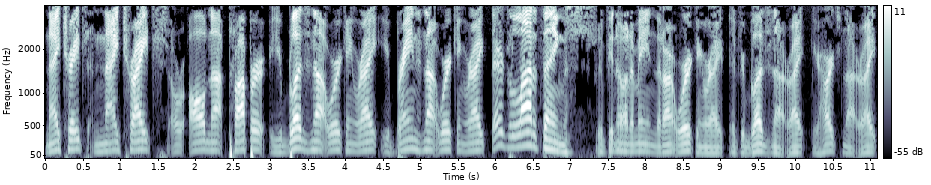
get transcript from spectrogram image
nitrates, nitrites are all not proper. Your blood's not working right. Your brain's not working right. There's a lot of things, if you know what I mean, that aren't working right. If your blood's not right, your heart's not right,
